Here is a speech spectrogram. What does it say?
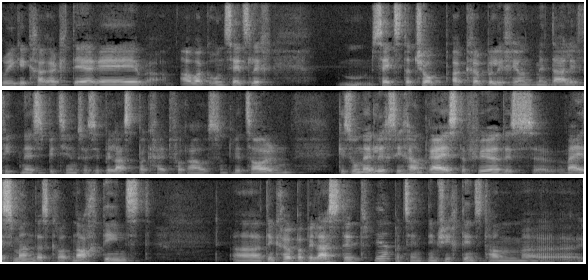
ruhige Charaktere, aber grundsätzlich setzt der Job eine körperliche und mentale Fitness bzw. Belastbarkeit voraus. Und wir zahlen gesundheitlich sicher einen Preis dafür, das äh, weiß man, dass gerade Nachtdienst äh, den Körper belastet. Ja. Patienten im Schichtdienst haben äh,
